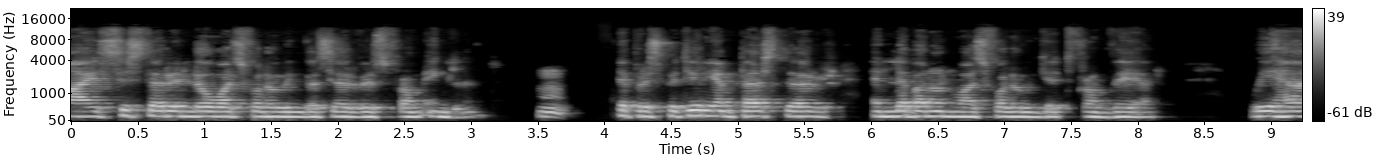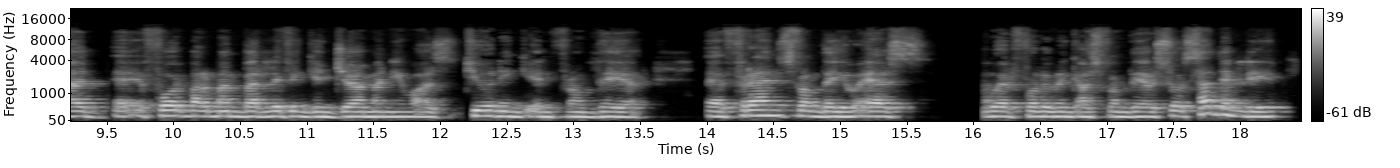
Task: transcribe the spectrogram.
my sister in law was following the service from England. Mm. A Presbyterian pastor in Lebanon was following it from there. We had a former member living in Germany was tuning in from there. Uh, friends from the US were following us from there. So suddenly,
